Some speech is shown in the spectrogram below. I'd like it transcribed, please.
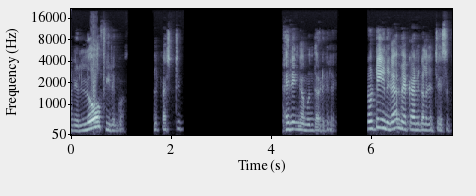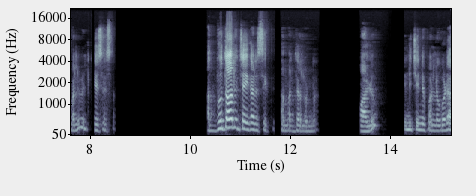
అని లో ఫీలింగ్ వస్తుంది. ఫస్ట్ ధైర్యంగా ముందు అడగలేదు రొటీన్గా మెకానికల్గా చేసే పనులు వీళ్ళు చేసేస్తారు. అద్భుతాలు చేయగల శక్తి సామర్థ్యాలు ఉన్న వాళ్ళు చిన్న చిన్న పనులు కూడా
